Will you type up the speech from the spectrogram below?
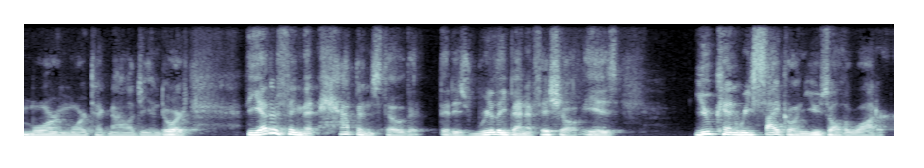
more and more technology indoors. The other thing that happens though that that is really beneficial is you can recycle and use all the water.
